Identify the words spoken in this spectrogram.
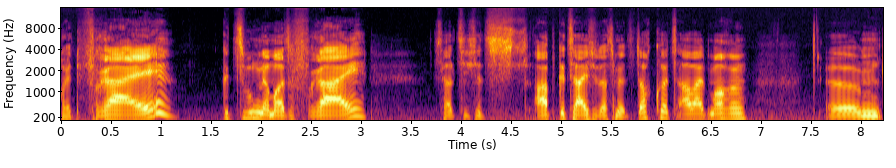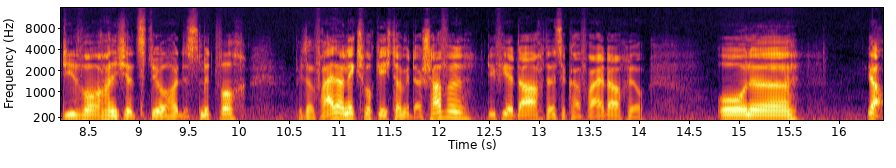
heute frei, gezwungenermaßen frei. Es hat sich jetzt abgezeichnet, dass wir jetzt doch kurz Arbeit machen. Ähm, diese Woche habe ich jetzt, ja, heute ist Mittwoch, bis am Freitag. Nächste Woche gehe ich dann wieder schaffen, die vier Tage, das ist ja kein Freitag. Ja. Und äh, ja,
